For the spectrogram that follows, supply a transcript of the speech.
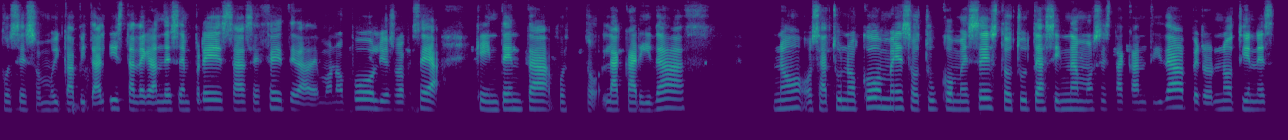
pues eso, muy capitalista de grandes empresas, etcétera, de monopolios, lo que sea, que intenta, pues, la caridad, ¿no? O sea, tú no comes o tú comes esto, tú te asignamos esta cantidad, pero no tienes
